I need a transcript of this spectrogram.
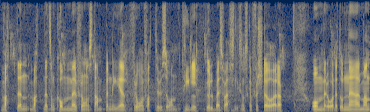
vatten, vattnet som kommer från Stampen ner från Fattighusån till Gullbergsvass liksom ska förstöra området. Och när man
